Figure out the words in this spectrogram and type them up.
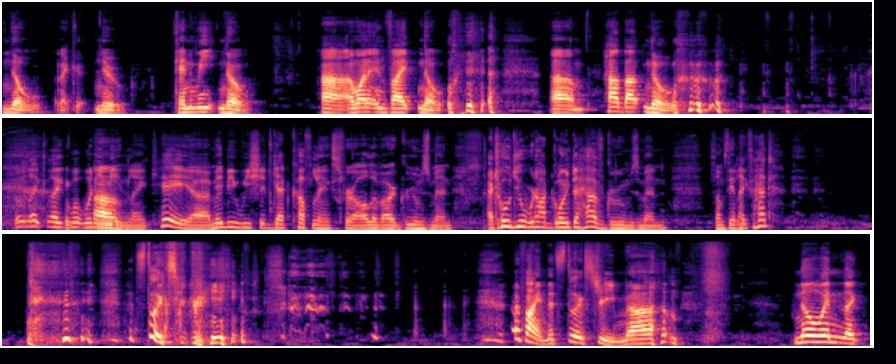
No, like no. Can we? No. Uh, I want to invite. No. um, how about no? Like, like, what, what do you Um, mean? Like, hey, uh, maybe we should get cufflinks for all of our groomsmen. I told you we're not going to have groomsmen. Something like that? Too extreme. Uh, Fine, that's too extreme. Um, no one like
